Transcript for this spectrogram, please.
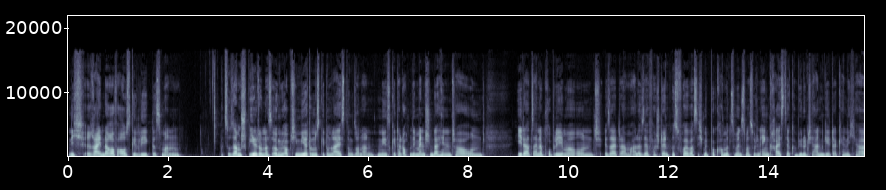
nicht rein darauf ausgelegt, dass man zusammen spielt und das irgendwie optimiert und es geht um Leistung, sondern nee, es geht halt auch um den Menschen dahinter und jeder hat seine Probleme und ihr seid da alle sehr verständnisvoll, was ich mitbekomme, zumindest was so den engen Kreis der Community angeht. Da kenne ich ja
